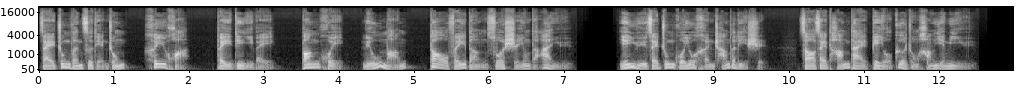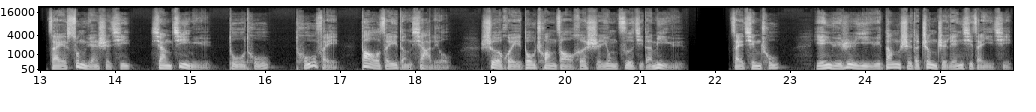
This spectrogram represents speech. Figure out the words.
在中文字典中，黑话被定义为帮会、流氓、盗匪等所使用的暗语。隐语在中国有很长的历史，早在唐代便有各种行业密语。在宋元时期，像妓女、赌徒、土匪、盗贼等下流社会都创造和使用自己的密语。在清初，隐语日益与当时的政治联系在一起，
